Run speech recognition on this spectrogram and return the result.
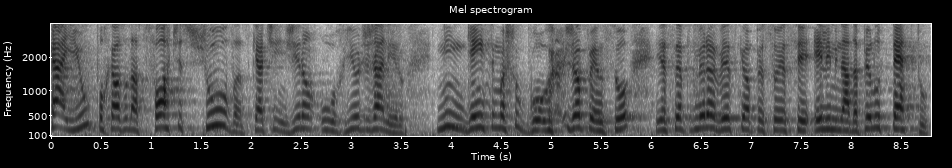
caiu por causa das fortes chuvas que atingiram o Rio de Janeiro. Ninguém se machucou. Já pensou? Ia ser a primeira vez que uma pessoa ia ser eliminada pelo teto,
